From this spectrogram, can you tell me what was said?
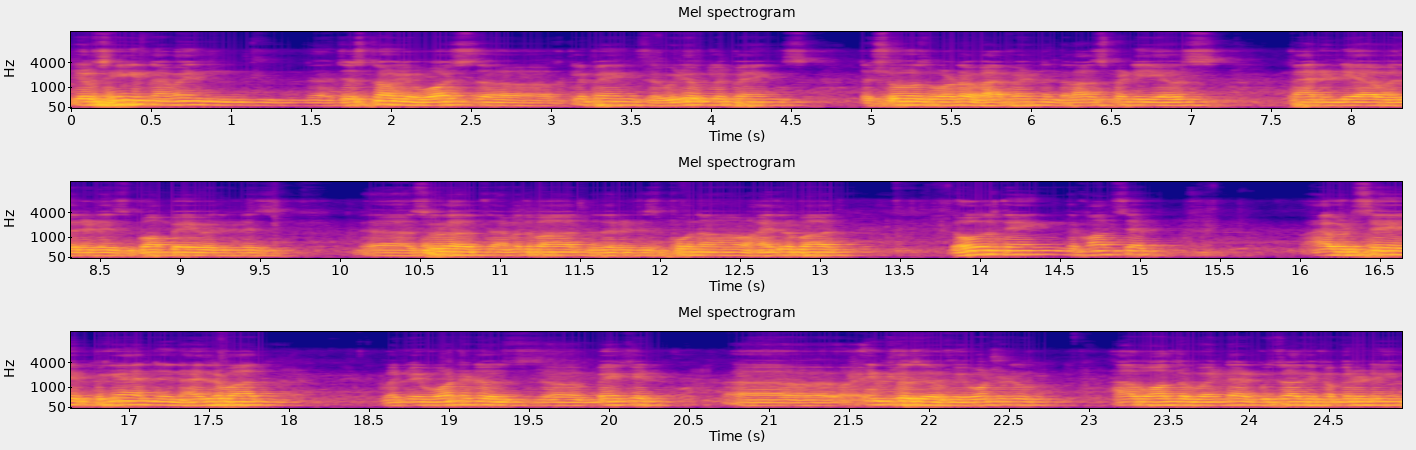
you have seen, I mean, just now you watched the clippings, the video clippings, the shows what have happened in the last 20 years, pan India, whether it is Bombay, whether it is uh, Surat, Ahmedabad, whether it is Pune, Hyderabad. The whole thing, the concept, I would say, began in Hyderabad when we wanted to uh, make it uh, inclusive. We wanted to have all the entire Gujarati community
